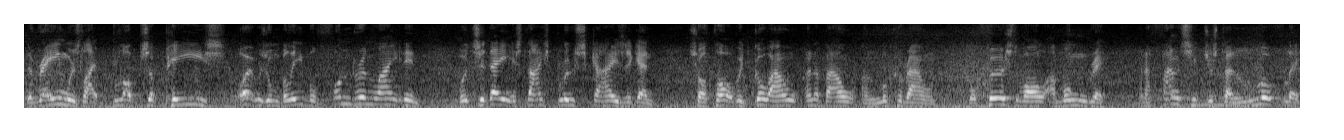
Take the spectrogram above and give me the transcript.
the rain was like blobs of peas. Oh, it was unbelievable, thunder and lightning. But today it's nice blue skies again. So I thought we'd go out and about and look around. But first of all, I'm hungry and I fancied just a lovely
